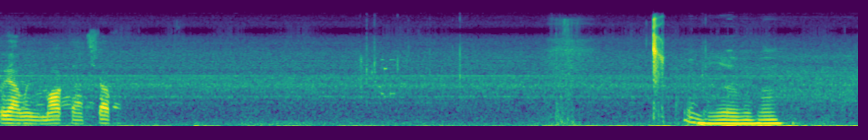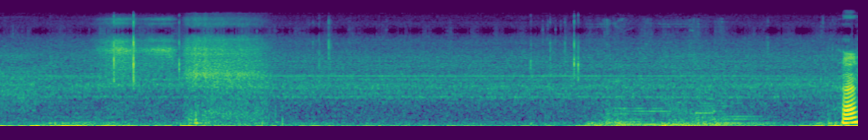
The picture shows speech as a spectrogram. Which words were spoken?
We gotta remark that stuff. Huh?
